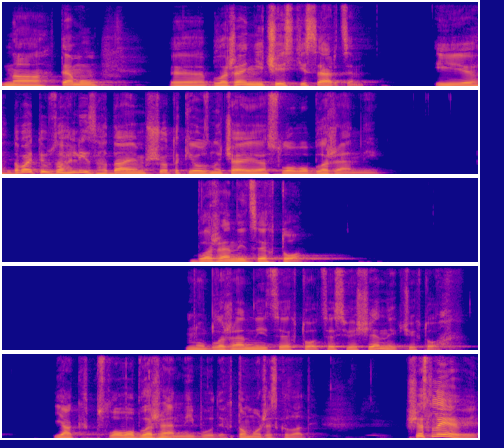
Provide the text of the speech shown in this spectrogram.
на тему е, блаженні чисті серцем. І давайте взагалі згадаємо, що таке означає слово блаженний. Блаженний це хто? Ну, блаженний це хто? Це священник чи хто? Як слово блаженний буде? Хто може сказати? Щасливий.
